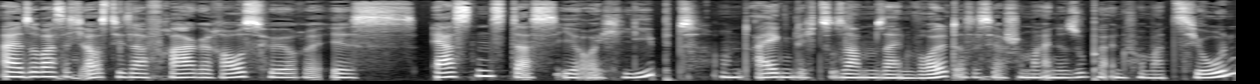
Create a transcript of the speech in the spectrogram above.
Also was ich aus dieser Frage raushöre, ist erstens, dass ihr euch liebt und eigentlich zusammen sein wollt. Das ist ja schon mal eine super Information.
